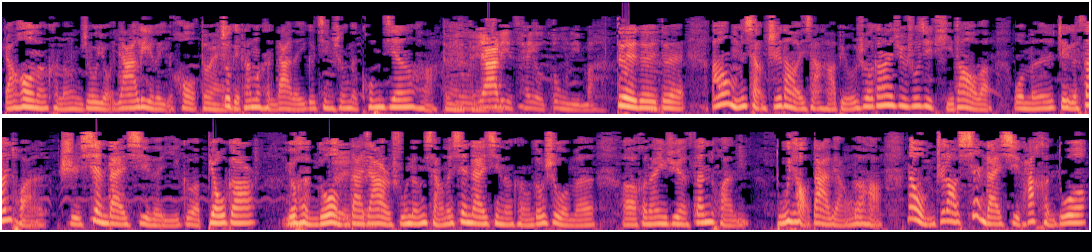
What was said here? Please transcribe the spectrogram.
然后呢，可能你就有压力了，以后对就给他们很大的一个晋升的空间哈。对对有压力才有动力嘛。对对对，然后我们想知道一下哈，比如说刚才剧书记提到了，我们这个三团是现代戏的一个标杆儿，有很多我们大家耳熟能详的现代戏呢，可能都是我们呃河南豫剧院三团。独挑大梁的哈，那我们知道现代戏它很多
